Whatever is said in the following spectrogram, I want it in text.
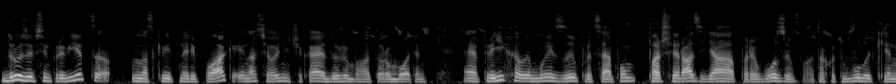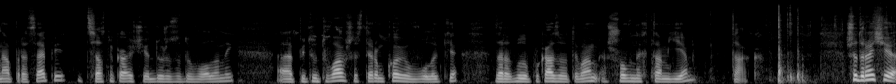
Друзі, всім привіт! У нас квітне ріпак, і нас сьогодні чекає дуже багато роботи. Е, Приїхали ми з прицепом. Перший раз я перевозив так от вулики на прицепі. Чесно кажучи, я дуже задоволений. Е, Підготував шестирамкові вулики. Зараз буду показувати вам, що в них там є. Так. Що, до речі,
